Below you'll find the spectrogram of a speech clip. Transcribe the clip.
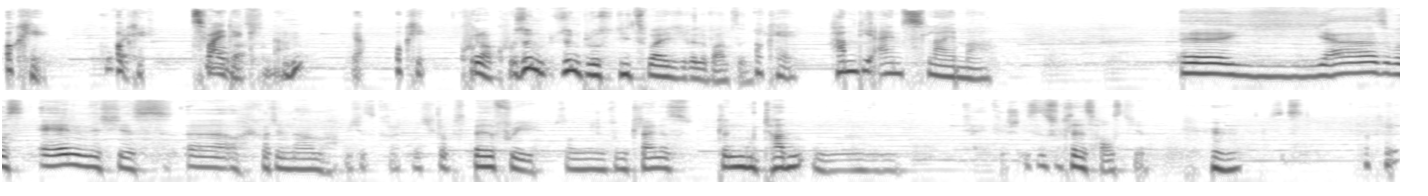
Okay, Korrekt. okay. Zwei Genau der das. Kinder. Mhm. Ja, okay, cool, Genau. cool. Sind, sind bloß die zwei, die relevant sind. Okay. Haben die einen Slimer? Äh, ja, sowas ähnliches. Äh, ach Gott, den Namen habe ich jetzt gerade nicht. Ich glaube, Spellfree. So ein, so ein kleines, kleinen Mutanten. Ähm, Es ist so ein kleines Haustier. Es ist, Okay.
